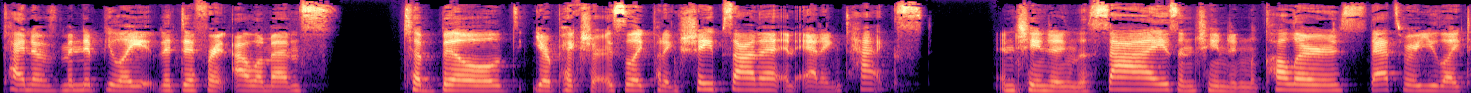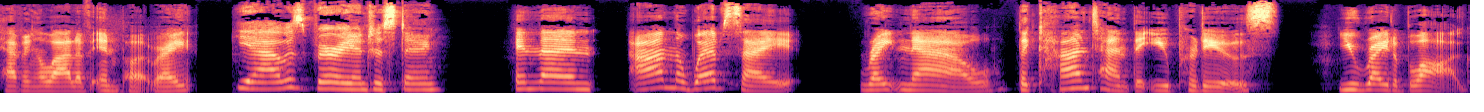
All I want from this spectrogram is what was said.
kind of manipulate the different elements to build your pictures. So like putting shapes on it and adding text and changing the size and changing the colors. That's where you liked having a lot of input, right? Yeah, it was very interesting. And then on the website right now, the content that you produce, you write a blog,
